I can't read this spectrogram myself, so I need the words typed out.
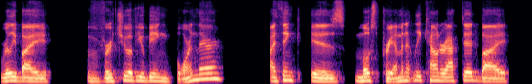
really by virtue of you being born there, I think is most preeminently counteracted by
